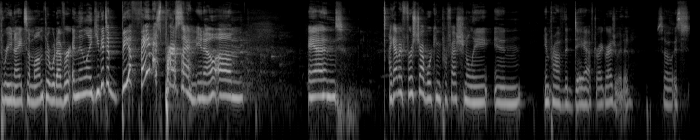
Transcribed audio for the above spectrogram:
three nights a month or whatever, and then like you get to be a famous person, you know. Um, and I got my first job working professionally in improv the day after I graduated. So it's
